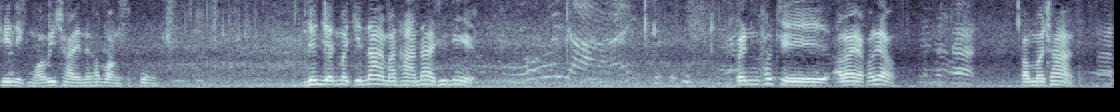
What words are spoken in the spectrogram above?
คลินิกหมอวิชัยนะครับ วังสะพุง เย็นๆมากินได้มาทานได้ที่นี่ เป็นข้าวจี่อะไรอะเขาเรียกธรรมชาติธรรมชาติบ้าน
